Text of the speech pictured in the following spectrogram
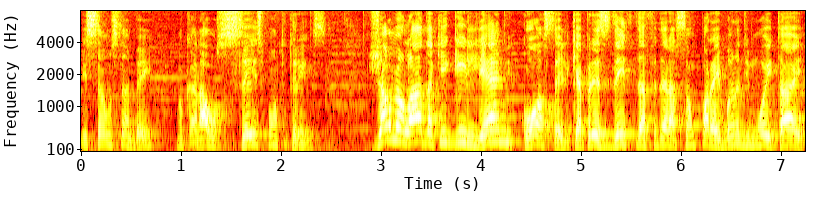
estamos também no canal 6.3. Já ao meu lado aqui, Guilherme Costa, ele que é presidente da Federação Paraibana de Muay Thai.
